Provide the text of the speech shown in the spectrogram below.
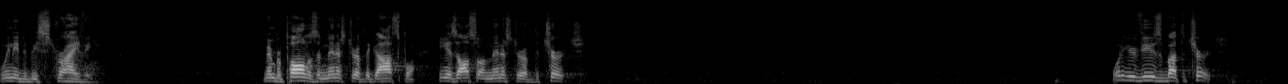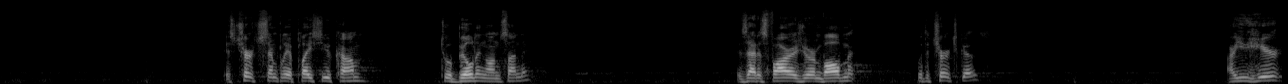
We need to be striving. Remember, Paul is a minister of the gospel, he is also a minister of the church. What are your views about the church? Is church simply a place you come to a building on Sunday? Is that as far as your involvement with the church goes? Are you here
